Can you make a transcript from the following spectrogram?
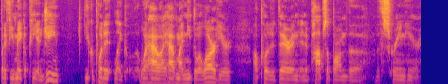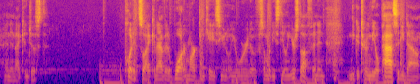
But if you make a PNG, you could put it like what how I have my Nito LR here. I'll put it there and, and it pops up on the, the screen here and then I can just put it so I can have it watermarked in case you know you're worried of somebody stealing your stuff and then you could turn the opacity down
